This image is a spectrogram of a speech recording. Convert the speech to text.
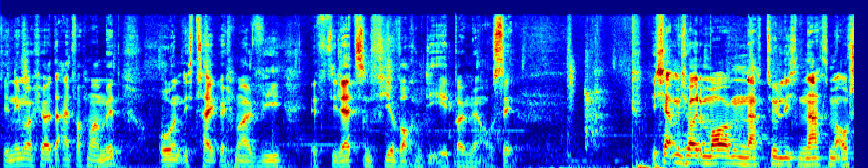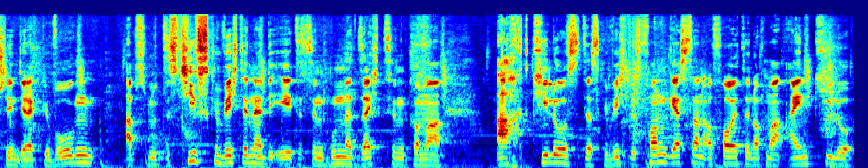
wir nehmen euch heute einfach mal mit und ich zeige euch mal, wie jetzt die letzten vier Wochen Diät bei mir aussehen. Ich habe mich heute Morgen natürlich nach dem Aufstehen direkt gewogen. Absolutes Tiefsgewicht in der Diät, das sind 116,8 Kilos. Das Gewicht ist von gestern auf heute nochmal ein Kilo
